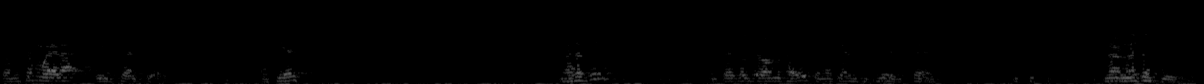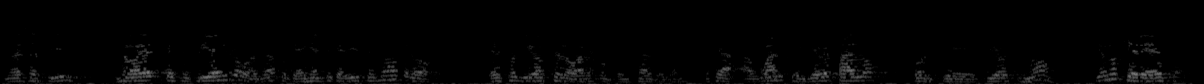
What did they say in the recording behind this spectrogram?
cuando se muera, irse al cielo. Así es. ¿No es así? Entonces, ¿dónde vamos a ir que no quieren sufrir ustedes? no, no es así. No es así. No es que sufriendo, ¿verdad? Porque hay gente que dice, no, pero eso Dios se lo va a recompensar, ¿verdad? O sea, aguante lleve palo porque Dios no. Dios no quiere eso.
